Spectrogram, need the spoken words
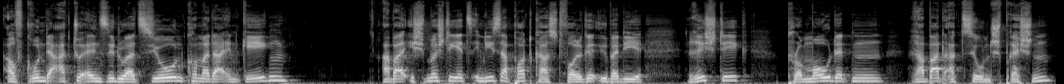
Aufgrund der aktuellen Situation kommen wir da entgegen. Aber ich möchte jetzt in dieser Podcast-Folge über die richtig promoteten Rabattaktionen sprechen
